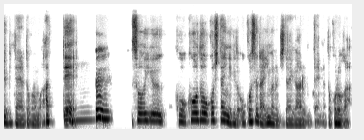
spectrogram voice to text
いみたいなところもあって、うん。そういう、こう、行動を起こしたいんだけど、起こせない今の時代があるみたいなところが、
